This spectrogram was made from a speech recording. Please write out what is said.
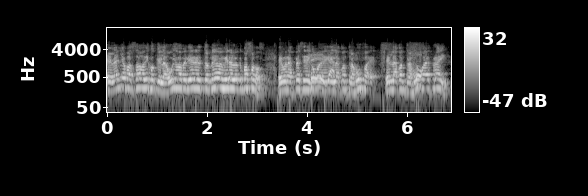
el, año pasado dijo que la U iba a pelear en el torneo y mira lo que pasó. Es una especie de sí, como en la contramufa, es la contramufa de Fray.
